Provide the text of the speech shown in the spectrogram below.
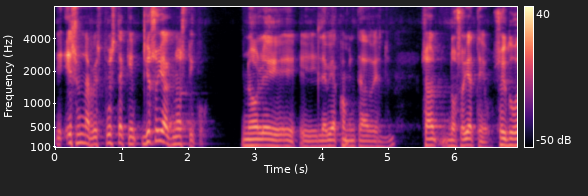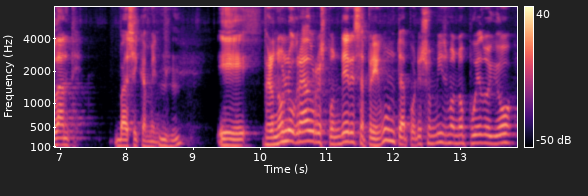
es una respuesta que yo soy agnóstico. No le, eh, le había comentado esto. O sea, no soy ateo, soy dudante, básicamente. Eh, pero no he logrado responder esa pregunta, por eso mismo no puedo yo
